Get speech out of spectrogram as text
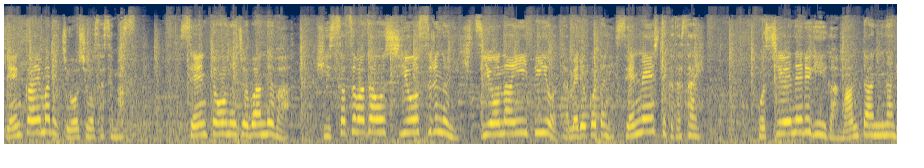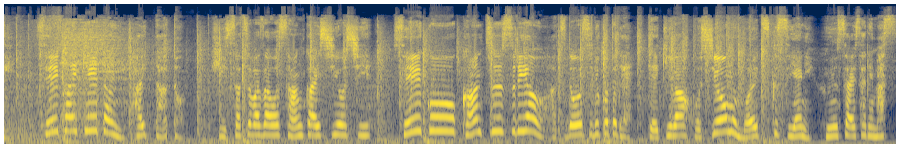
限界まで上昇させます。戦闘の序盤では必殺技を使用するのに必要な EP を貯めることに専念してください。星エネルギーが満タンになり正解形態に入った後必殺技を3回使用し成功を貫通する矢を発動することで敵は星をも燃え尽くす矢に粉砕されます。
